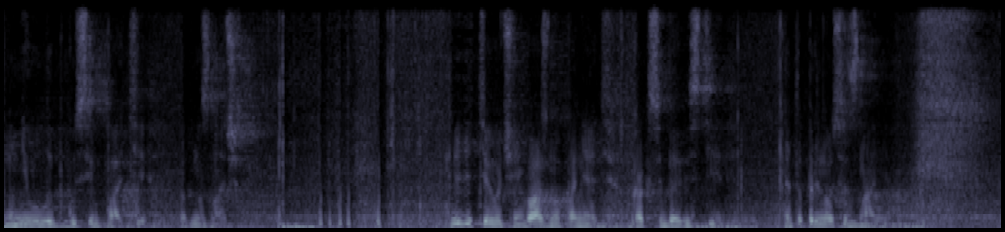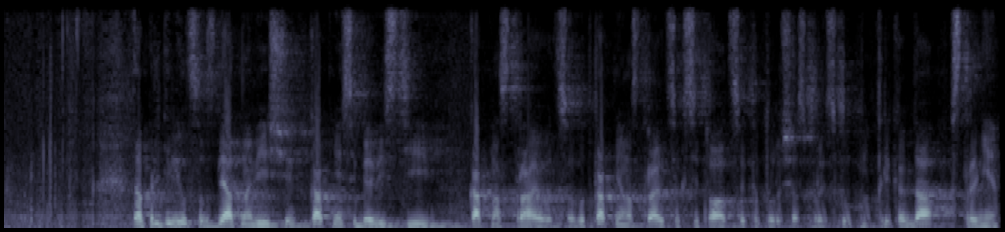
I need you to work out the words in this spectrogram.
Но не улыбку симпатии, однозначно. Видите, очень важно понять, как себя вести. Это приносит знания определился взгляд на вещи, как мне себя вести, как настраиваться, вот как мне настраиваться к ситуации, которая сейчас происходит внутри, когда в стране,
